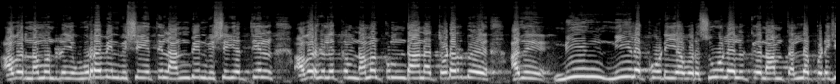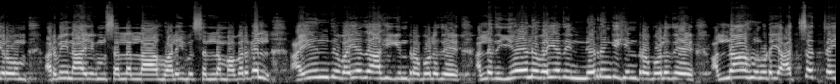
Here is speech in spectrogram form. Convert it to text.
அவர் நம்முடைய உறவின் விஷயத்தில் அன்பின் விஷயத்தில் அவர்களுக்கும் நமக்கும் உண்டான தொடர்பு அது மீன் நீளக்கூடிய ஒரு சூழலுக்கு நாம் தள்ளப்படுகிறோம். அருமைநாயகம் செல்லல்லாஹு அலைவு செல்லம் அவர்கள் ஐந்து வயதாகுகின்ற பொழுது அல்லது ஏழு வயது நெருங்குகின்ற பொழுது அல்லாஹனுடைய அச்சத்தை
